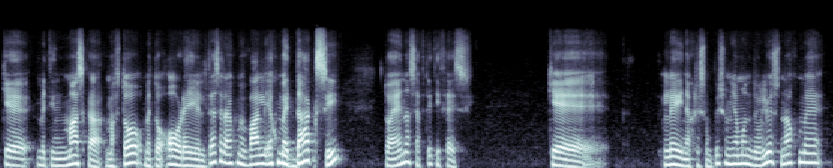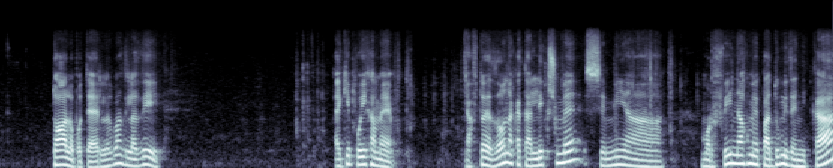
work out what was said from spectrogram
Και με τη μάσκα, με αυτό, με το OR AL4 έχουμε, βάλει, έχουμε εντάξει το 1 σε αυτή τη θέση. Και λέει να χρησιμοποιήσουμε μια μόνη εντολή ώστε να έχουμε το άλλο αποτέλεσμα, δηλαδή εκεί που είχαμε αυτό εδώ, να καταλήξουμε σε μία μορφή, να έχουμε παντού μηδενικά,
